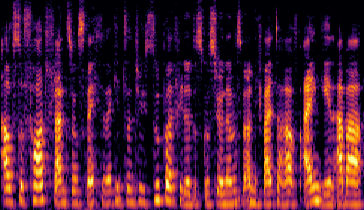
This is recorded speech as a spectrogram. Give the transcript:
auf so Fortpflanzungsrechte, da gibt es natürlich super viele Diskussionen, da müssen wir auch nicht weiter darauf eingehen, aber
